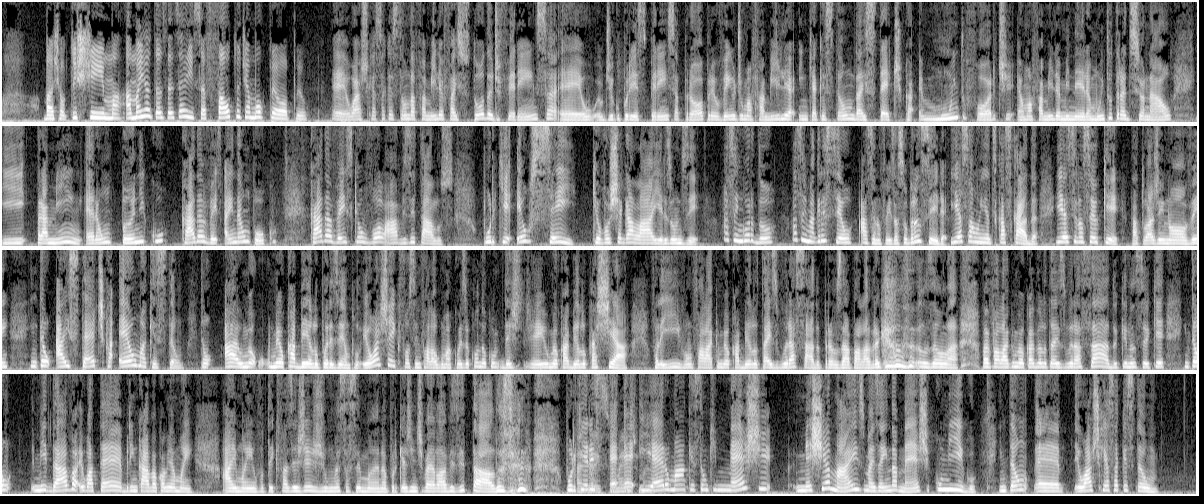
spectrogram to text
baixa autoestima. A maioria das vezes é isso, é falta de amor próprio. É, eu acho que essa questão da família faz toda a diferença. É, eu, eu, digo por experiência própria, eu venho de uma família em que a questão da estética é muito forte, é uma família mineira muito tradicional e para mim era um pânico cada vez, ainda é um pouco, cada vez que eu vou lá visitá-los, porque eu sei que eu vou chegar lá e eles vão dizer: "Ah, você engordou. Ah, você emagreceu. Ah, você não fez a sobrancelha. E essa unha descascada? E esse não sei o quê? Tatuagem nova, hein? Então, a estética é uma questão. Então, ah, o meu, o meu cabelo, por exemplo. Eu achei que fossem falar alguma coisa quando eu deixei o meu cabelo cachear. Falei, ih, vão falar que o meu cabelo tá esvuraçado, para usar a palavra que usam lá. Vai falar que o meu cabelo tá esvuraçado, que não sei o quê. Então, me dava, eu até brincava com a minha mãe. Ai, mãe, eu vou ter que fazer jejum essa semana porque a gente vai lá visitá-los. porque Mas eles é é, é, e é. era uma questão que mexe mexia mais, mas ainda mexe comigo. Então, é, eu acho que essa questão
